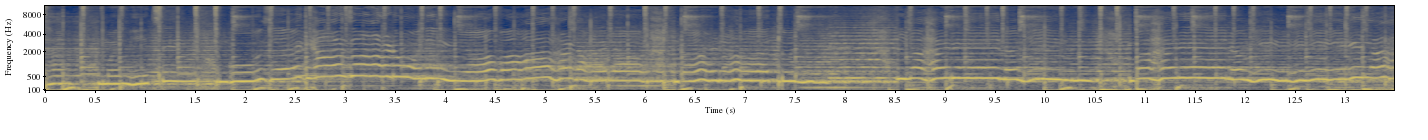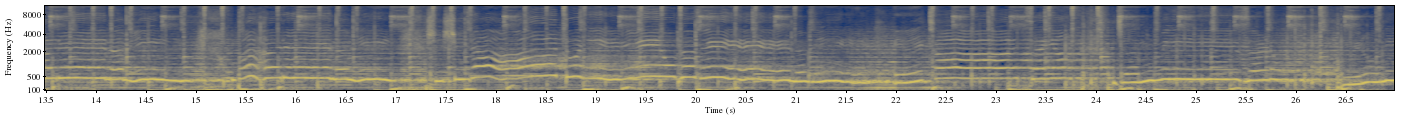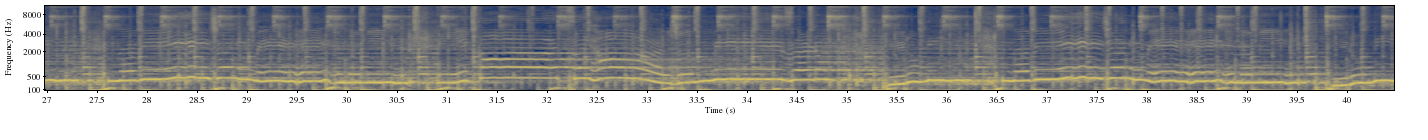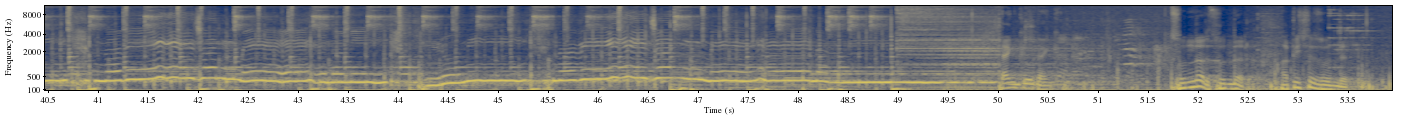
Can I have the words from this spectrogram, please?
Mm-hmm. Thank you thank you. सुंदर सुंदर. अतिशय सुंदर.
